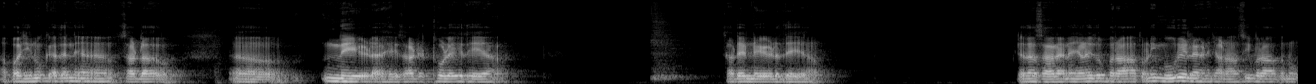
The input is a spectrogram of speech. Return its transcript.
ਆਪਾਂ ਜਿਹਨੂੰ ਕਹਿ ਦਿੰਦੇ ਆ, ਸਾਡਾ ਨੇੜ ਆ ਇਹ, ਸਾਡੇ ਠੋਲੇ ਦੇ ਆ, ਸਾਡੇ ਨੇੜ ਦੇ ਆ। ਕਹਿੰਦਾ ਸਾਰਿਆਂ ਨੇ ਜਾਣੀ ਤੋਂ ਬਰਾਤ ਹੋਣੀ ਮੂਹਰੇ ਲੈਣ ਜਾਣਾ ਸੀ ਬਰਾਤ ਨੂੰ,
